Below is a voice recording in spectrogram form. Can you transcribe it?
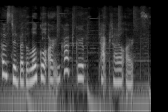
hosted by the local art and craft group, Tactile Arts.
